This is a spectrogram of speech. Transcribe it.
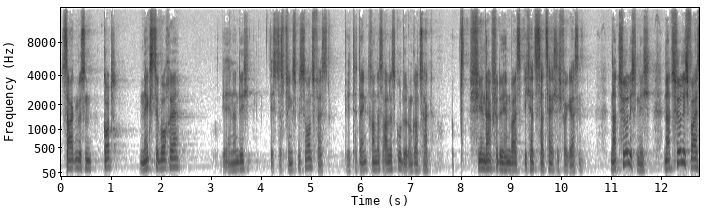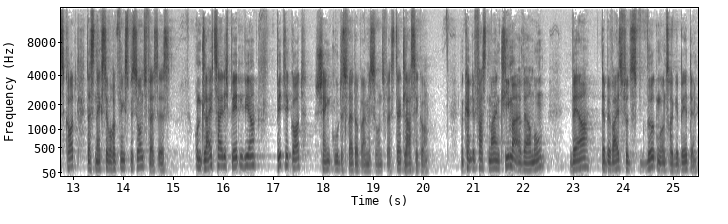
sagen müssen, Gott, nächste Woche, wir erinnern dich, ist das Pfingstmissionsfest. Bitte denk dran, dass alles gut wird. Und Gott sagt, vielen Dank für den Hinweis, ich hätte es tatsächlich vergessen. Natürlich nicht. Natürlich weiß Gott, dass nächste Woche Pfingstmissionsfest ist. Und gleichzeitig beten wir, bitte Gott, schenk gutes Wetter beim Missionsfest, der Klassiker. Man könnte fast meinen, Klimaerwärmung wäre der Beweis für das Wirken unserer Gebete.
